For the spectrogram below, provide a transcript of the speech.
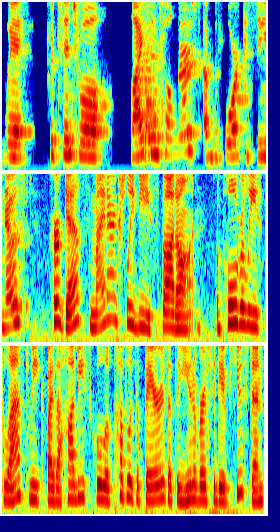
with potential license holders of the four casinos. Her guess might actually be spot on. A poll released last week by the Hobby School of Public Affairs at the University of Houston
